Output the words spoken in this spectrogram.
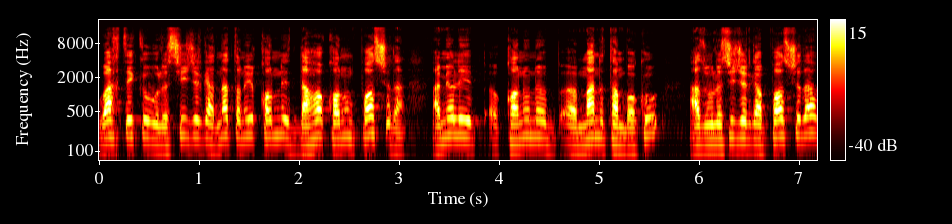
وقتی که ولسی جرگه نه قانون ده ها قانون پاس شده. امیالی قانون من تنباکو از ولسی جرگه پاس شده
